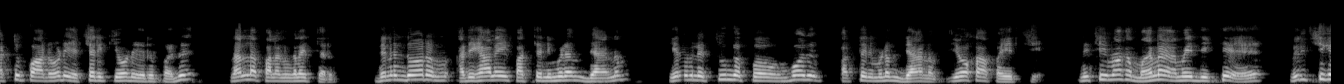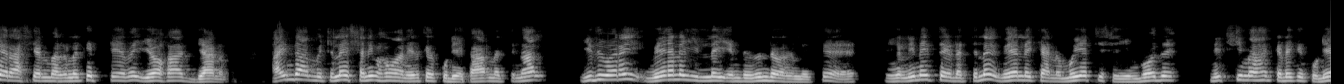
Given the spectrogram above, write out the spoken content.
கட்டுப்பாடோடு எச்சரிக்கையோடு இருப்பது நல்ல பலன்களை தரும். தினந்தோறும் அதிகாலை பத்து நிமிடம் தியானம் இரவுல தூங்க போகும்போது பத்து நிமிடம் தியானம் யோகா பயிற்சி. நிச்சயமாக மன அமைதிக்கு விருச்சிக ராசி என்பவர்களுக்கு தேவை யோகா தியானம். ஐந்தாம் வீட்டிலே சனி பகவான் இருக்கக்கூடிய காரணத்தினால் இதுவரை வேலை இல்லை என்று இருந்தவர்களுக்கு நீங்கள் நினைத்த இடத்துல வேலைக்கான முயற்சி செய்யும் போது நிச்சயமாக கிடைக்கக்கூடிய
